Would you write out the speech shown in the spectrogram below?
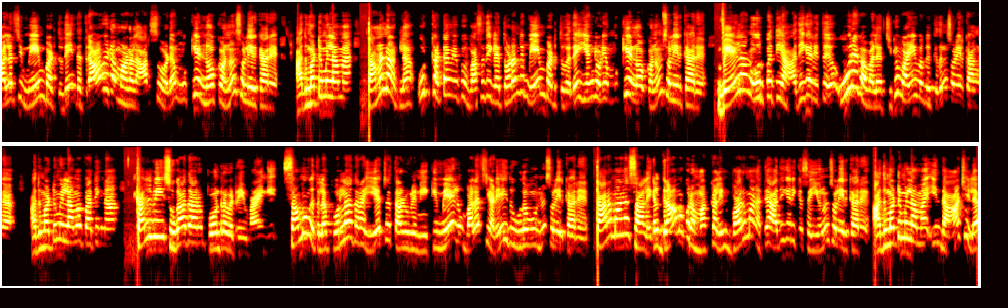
வளர்ச்சி மேம்படுத்துவதே இந்த திராவிட மாடல் அரசோட முக்கிய நோக்கம்னு சொல்லியிருக்காரு. அது மட்டும் இல்லாம தமிழ்நாட்டுல உட்கட்டமைப்பு வசதிகளை தொடர்ந்து மேம்படுத்துவதே எங்களுடைய முக்கிய நோக்கம்னு சொல்லியிருக்காரு. வேளாண் உற்பத்தியை அதிகரித்து ஊரக வளர்ச்சிக்கு வழிவகுக்குதுன்னு சொல்லியிருக்காங்க. அது மட்டும் இல்லாம பாத்தீங்கன்னா கல்வி சுகாதாரம் போன்றவற்றை வழங்கி சமூகத்துல பொருளாதார ஏற்றத்தாழ்வுகளை நீக்கி மேலும் வளர்ச்சி அடைய இது உதவும்னு சொல்லியிருக்காரு. தரமான சாலைகள் கிராமப்புற மக்களின் வருமானத்தை அதிகரிக்க செய்யணும்னு சொல்லியிருக்காரு. அது மட்டும் இல்லாம இந்த ஆட்சியில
